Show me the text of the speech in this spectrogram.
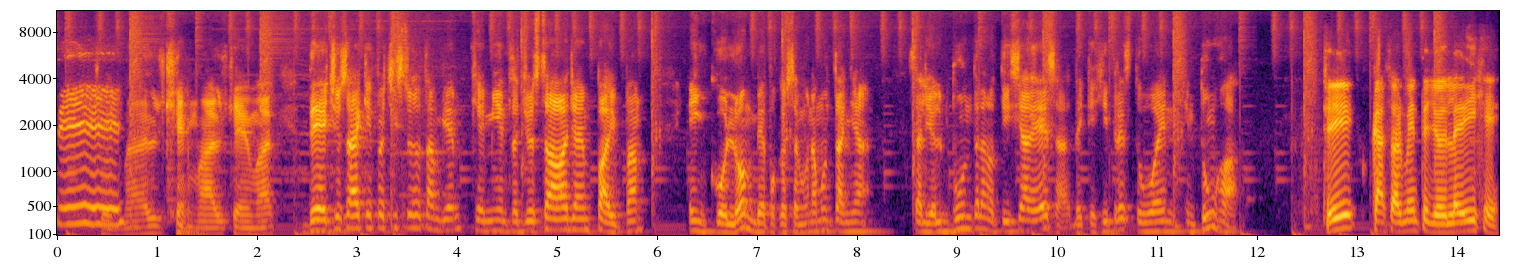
Qué sí. mal, qué mal, qué mal. De hecho, ¿sabe qué fue chistoso también? Que mientras yo estaba allá en Paipa, en Colombia, porque está en una montaña, salió el boom de la noticia de esa, de que Hitler estuvo en, en Tunja. Sí, casualmente yo le dije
